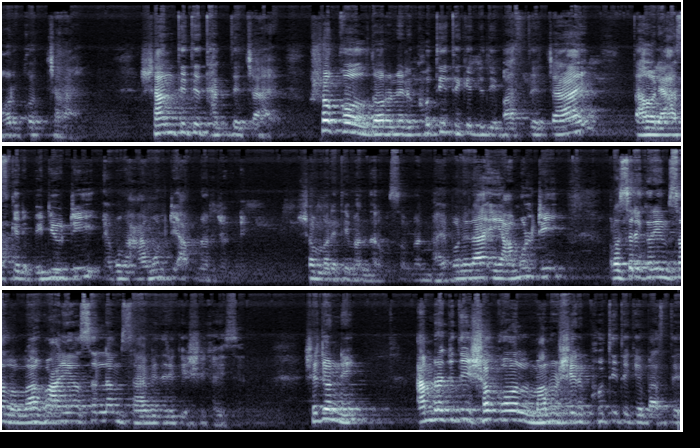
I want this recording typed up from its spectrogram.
বরকত চাই, শান্তিতে থাকতে চাই, সকল ধরনের ক্ষতি থেকে যদি বাঁচতে চাই, তাহলে আজকের ভিডিওটি এবং আমলটি আপনার জন্য। সম্মানিত ইমানদার মুসলমান ভাই বোনেরা এই আমলটি রসুল করিম সাল্লাহ আলী আসাল্লাম সাহাবিদেরকে শিখাইছেন। সেজন্যে আমরা যদি সকল মানুষের ক্ষতি থেকে বাঁচতে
